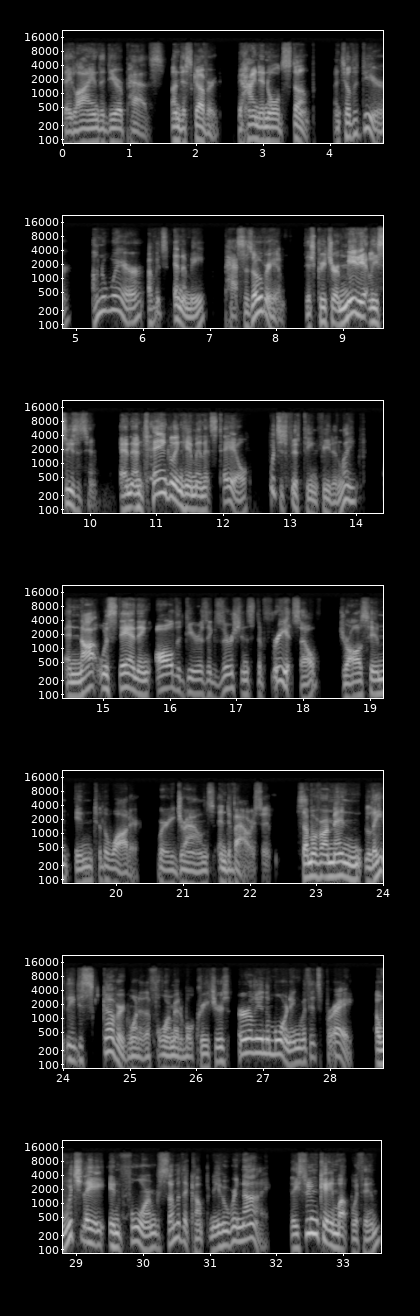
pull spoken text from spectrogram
They lie in the deer paths, undiscovered, behind an old stump, until the deer, unaware of its enemy, passes over him. This creature immediately seizes him and, entangling him in its tail, which is 15 feet in length, and notwithstanding all the deer's exertions to free itself, draws him into the water, where he drowns and devours him. Some of our men lately discovered one of the formidable creatures early in the morning with its prey of which they informed some of the company who were nigh. They soon came up with him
